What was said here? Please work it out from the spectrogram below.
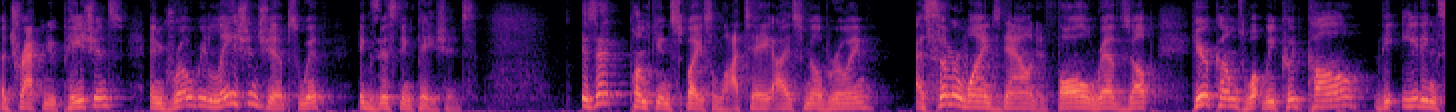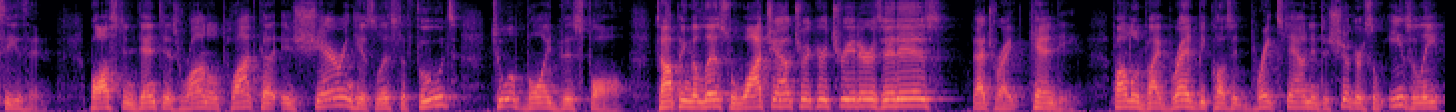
attract new patients, and grow relationships with existing patients. Is that pumpkin spice latte I smell brewing? As summer winds down and fall revs up, here comes what we could call the eating season. Boston dentist Ronald Plotka is sharing his list of foods to avoid this fall. Topping the list, watch out trick-or-treaters, it is, that's right, candy. Followed by bread because it breaks down into sugar so easily.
